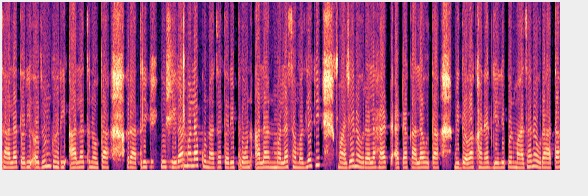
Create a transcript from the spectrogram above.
झाला तरी अजून घरी आलाच नव्हता. रात्री उशिरा मला कुणाचा तरी फोन आला आणि मला समजलं की माझ्या नवऱ्याला हार्ट अटॅक आला होता. मी दवाखान्यात गेले पण माझा नवरा आता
